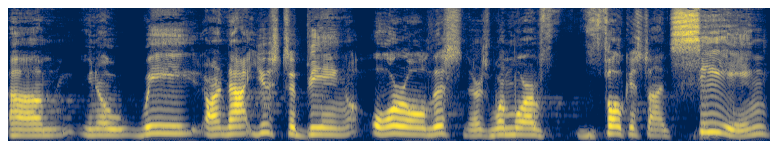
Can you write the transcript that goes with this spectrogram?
um, you know, we are not used to being oral listeners. We're more focused on seeing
